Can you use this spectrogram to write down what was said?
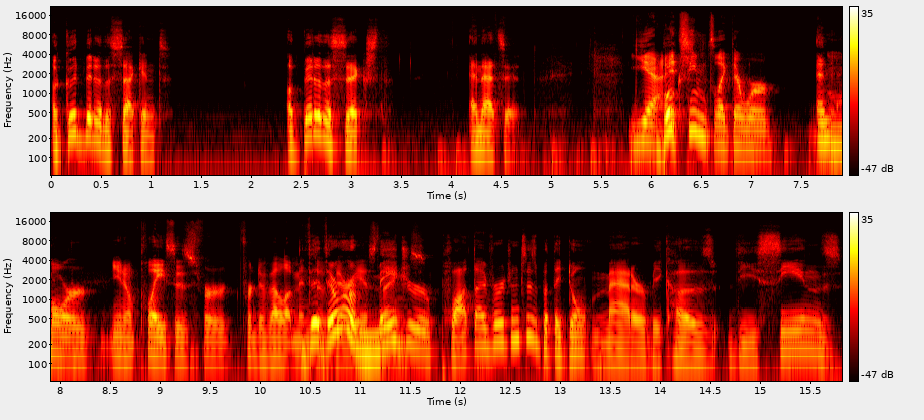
a good bit of the second, a bit of the sixth, and that's it. yeah, it Books- seems like there were And- more you know places for for development. Th- there are major things. plot divergences, but they don't matter because the scenes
